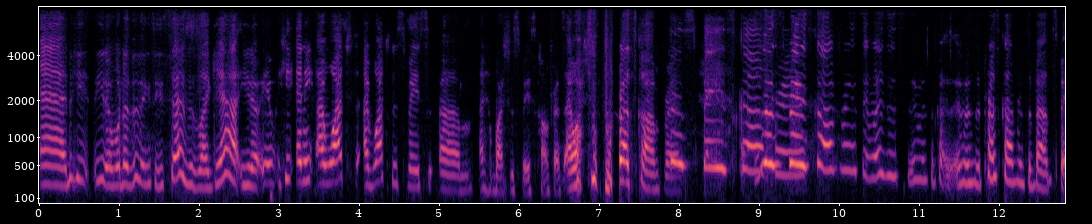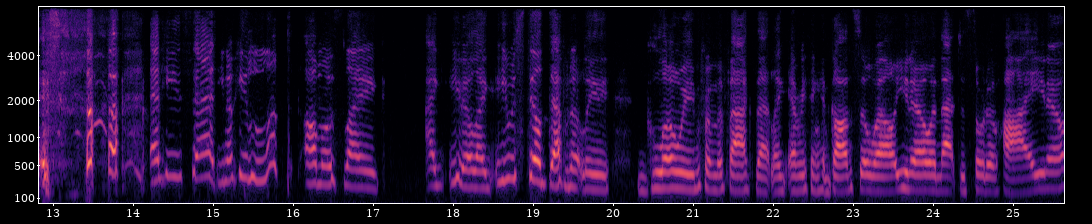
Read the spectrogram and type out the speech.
and he, you know, one of the things he says is like, yeah, you know, it, he and he, I watched, I watched the space, um, I watched the space conference, I watched the press conference, the space conference, the space conference. It was, a, it was, a, it was a press conference about space, and he said, you know, he looked almost like, I, you know, like he was still definitely glowing from the fact that like everything had gone so well, you know, and that just sort of high, you know.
